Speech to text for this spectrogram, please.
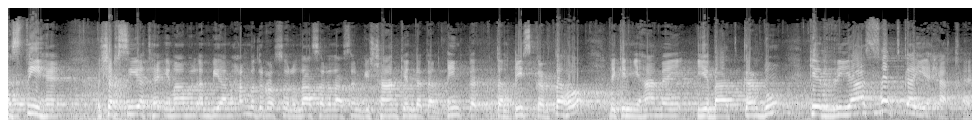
ہستی ہیں، شخصیت ہے امام الانبیاء محمد رسول اللہ صلی اللہ علیہ وسلم کی شان کے اندر تنقید تنقید کرتا ہو۔ لیکن یہاں میں یہ بات کر دوں کہ ریاست کا یہ حق ہے۔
